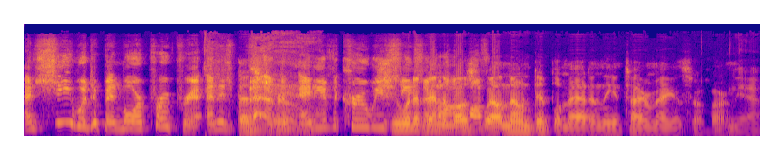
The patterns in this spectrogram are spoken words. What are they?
and she would have been more appropriate and is That's better true. than any of the crew we've She seen. would have so been the far, most well known diplomat in the entire Mega so far. yeah.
